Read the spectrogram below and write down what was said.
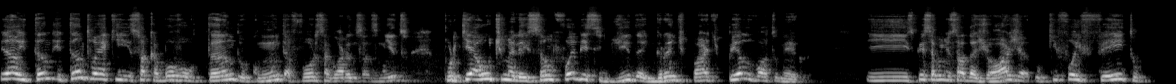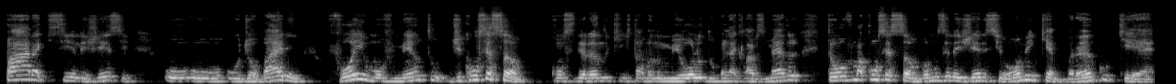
Não, e, tanto, e tanto é que isso acabou voltando com muita força agora nos Estados Unidos, porque a última eleição foi decidida em grande parte pelo voto negro. E especialmente no estado da Geórgia, o que foi feito para que se elegesse o, o, o Joe Biden foi o um movimento de concessão considerando que estava no miolo do Black Lives Matter. Então houve uma concessão. Vamos eleger esse homem que é branco, que é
